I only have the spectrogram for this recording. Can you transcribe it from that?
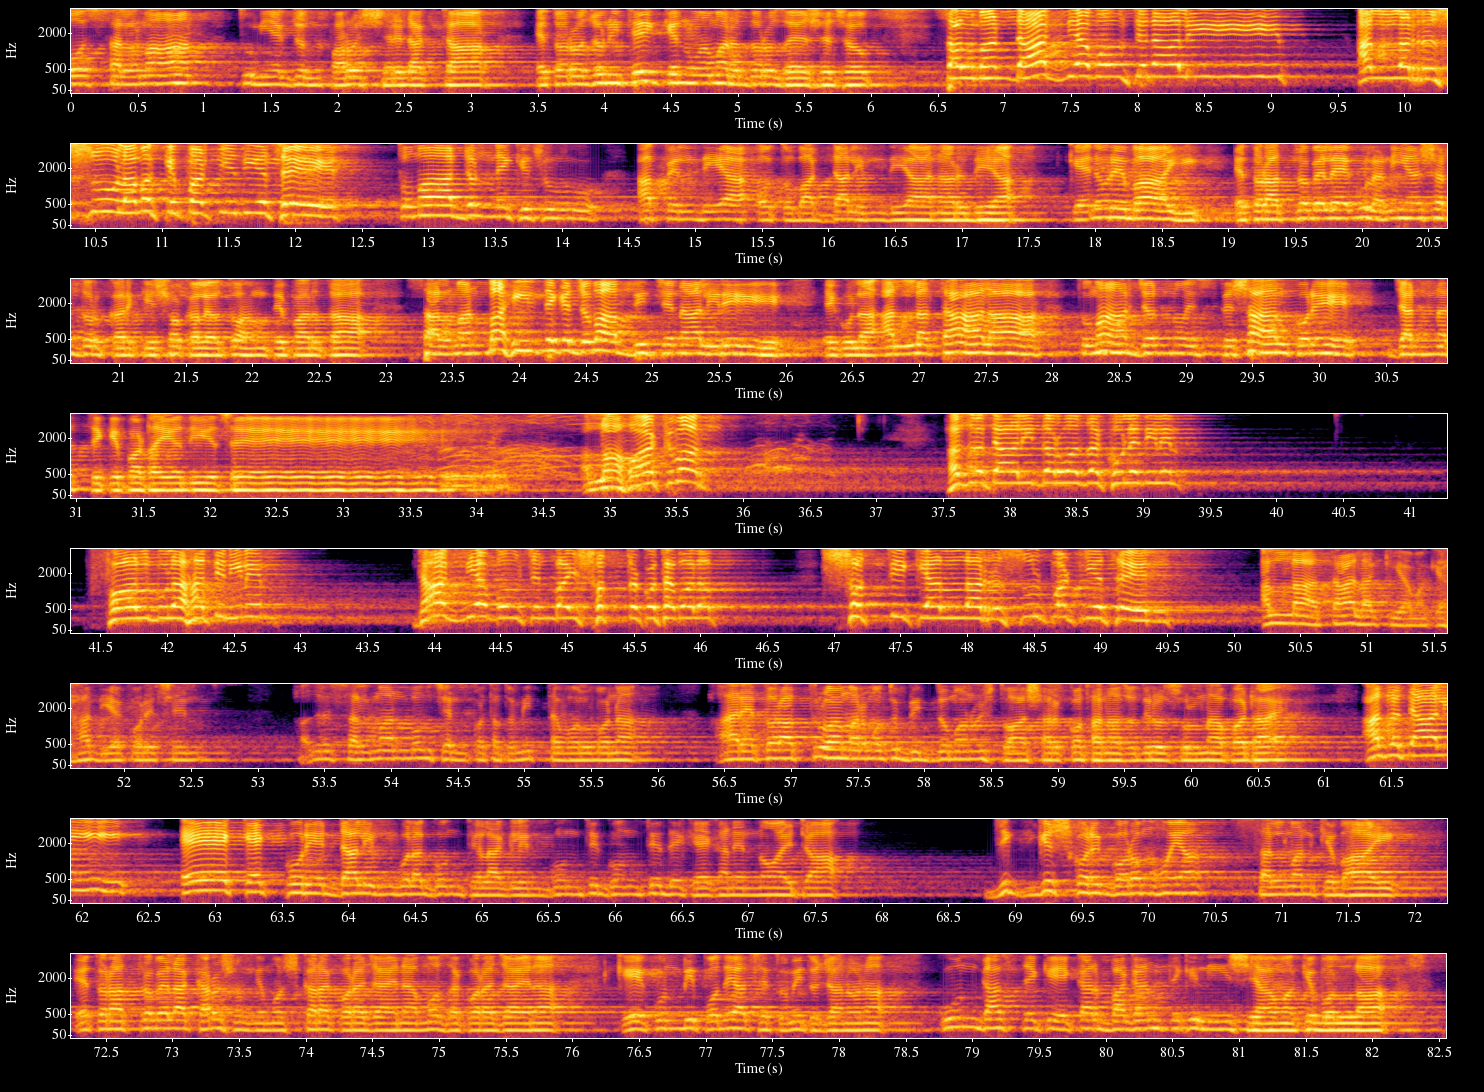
ও সালমান, তুমি একজন পারস্যের ডাক্তার। এত রজনীতেই কেন আমার দরজায় এসেছ? সালমান ডাক দিয়া বলছেন, আলী আল্লাহর রসুল আমাকে পাঠিয়ে দিয়েছে। তোমার জন্য কিছু আপেল দিয়া অথবা ডালিম দিয়া, আনার দিয়া। কেন রে ভাই? এত রাত্রবেলা এগুলা নিয়ে আসার দরকার কি? সকালেও তো আনতে পারতা। সালমান বাহির থেকে জবাব দিচ্ছে না আলী রে, এগুলা আল্লাহ তাআলা তোমার জন্য স্পেশাল করে জান্নাত থেকে পাঠাইয়া দিয়েছে। আল্লাহ আকবার। হজরত আলী দরওয়াজা খুলে দিলেন। ফলগুলা হাতে নিলেন। ডাক দিয়া বলছেন, ভাই, সত্য কথা বল। সত্যি কি আল্লাহ রসুল পাঠিয়েছেন? আল্লাহ তাআলা কি আমাকে হাদিয়া করেছেন? হজরত সালমান বলছেন, কথা তো মিথ্যা বলব না। আর, এত রাত্র আমার মতো বৃদ্ধ মানুষ তো আসার কথা না যদি রসুল না পাঠায়। হজরত আলী এক এক করে ডালিমগুলা গুনতে লাগলেন। গুনতে গুনতে দেখে এখানে নয়টা জিজ্ঞেস করে গরম হইয়া, সালমানকে, ভাই, এত রাত্রবেলা কারও সঙ্গে মস্কারা করা যায় না, মজা করা যায় না। কে কোন বিপদে আছে তুমি তো জানো না। কোন গাছ থেকে, কার বাগান থেকে নিয়ে এসে আমাকে বললা,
